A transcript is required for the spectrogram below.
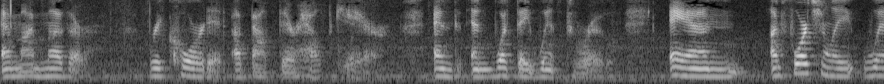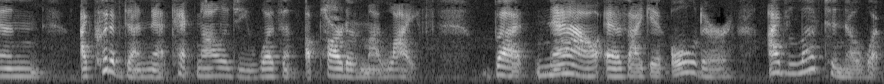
and my mother recorded about their health care and, and what they went through. And unfortunately, when I could have done that, technology wasn't a part of my life. But now, as I get older, I'd love to know what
